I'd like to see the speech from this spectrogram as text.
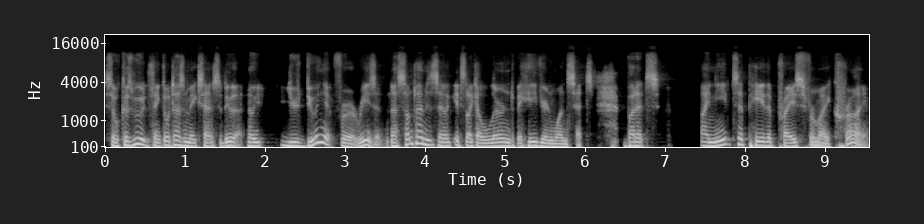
So because we would think, oh, it doesn't make sense to do that. No, you're doing it for a reason. Now sometimes it's like it's like a learned behavior in one sense, but it's I need to pay the price for my crime.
